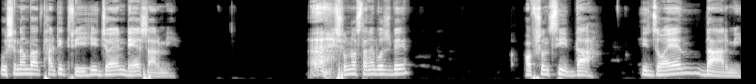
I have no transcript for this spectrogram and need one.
question number thirty three he join dash army শূন্য স্থানে বসবে। Option C the. He join the army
